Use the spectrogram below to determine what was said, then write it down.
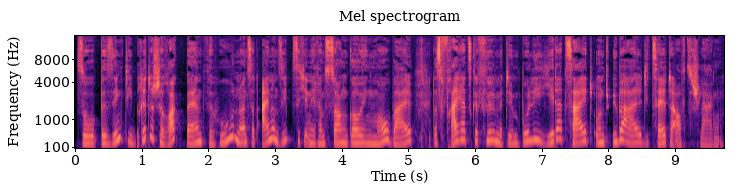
So besingt die britische Rockband The Who 1971 in ihrem Song Going Mobile das Freiheitsgefühl, mit dem Bully jederzeit und überall die Zelte aufzuschlagen.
